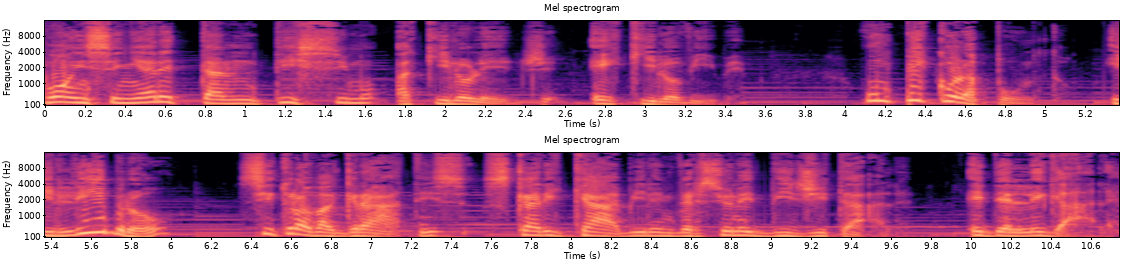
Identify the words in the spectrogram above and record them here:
può insegnare tantissimo a chi lo legge e chi lo vive. Un piccolo appunto. Il libro si trova gratis, scaricabile in versione digitale ed è legale,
